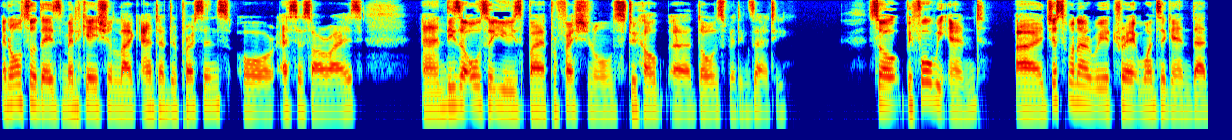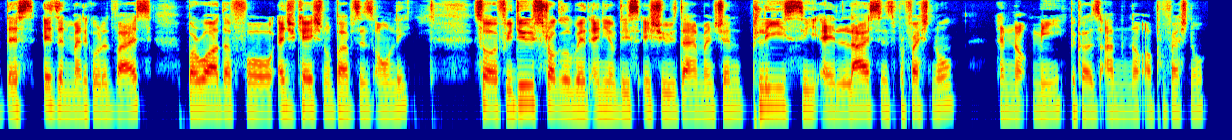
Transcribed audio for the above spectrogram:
And also there's medication like antidepressants or SSRIs. And these are also used by professionals to help uh, those with anxiety. So before we end, I just want to reiterate once again that this isn't medical advice, but rather for educational purposes only. So if you do struggle with any of these issues that I mentioned, please see a licensed professional and not me because I'm not a professional.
